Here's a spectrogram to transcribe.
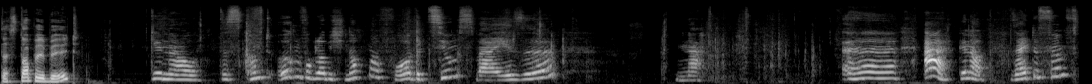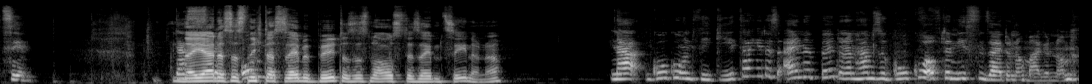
Das Doppelbild. Genau, das kommt irgendwo, glaube ich, nochmal vor, beziehungsweise. Na. Äh, ah, genau, Seite 15. Das naja, das ist nicht dasselbe Bild, das ist nur aus derselben Szene, ne? Na, Goku und Vegeta hier das eine Bild und dann haben sie Goku auf der nächsten Seite nochmal genommen.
